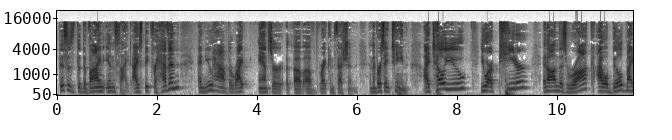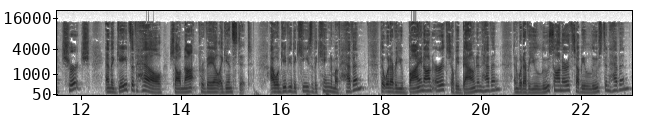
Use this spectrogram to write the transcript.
this is the divine insight. I speak for heaven, and you have the right answer of, of right confession. And then verse 18 I tell you, you are Peter, and on this rock I will build my church, and the gates of hell shall not prevail against it. I will give you the keys of the kingdom of heaven, that whatever you bind on earth shall be bound in heaven, and whatever you loose on earth shall be loosed in heaven.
